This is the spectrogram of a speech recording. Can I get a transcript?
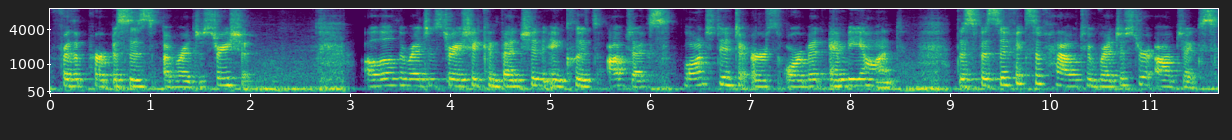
for the purposes of registration. Although the registration convention includes objects launched into Earth's orbit and beyond, the specifics of how to register objects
